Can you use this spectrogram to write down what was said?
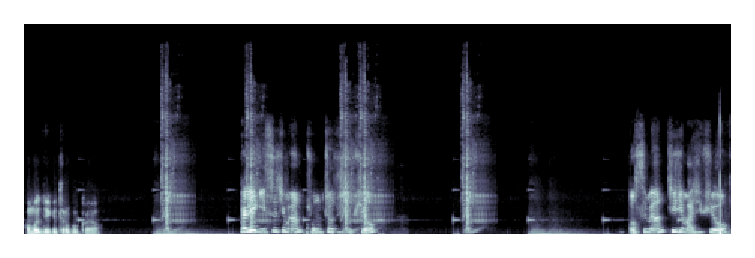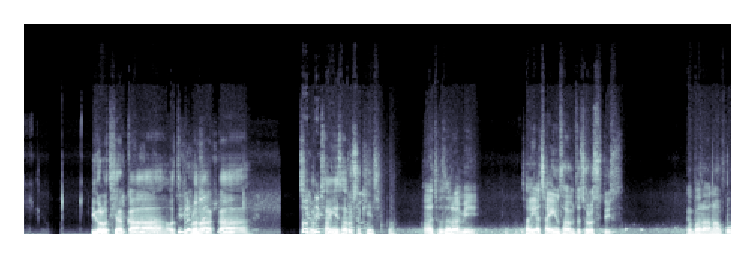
한번 얘기 들어볼까요? 할 얘기 있으시면 종 쳐주십시오. 없으면 치지 마십시오. 이걸 어떻게 할까? 어떻게 풀어나갈까? 직업 장의사로 체크인실까? 아, 저 사람이 자기가 장의사하면서 저럴 수도 있어. 그냥 말 안 하고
